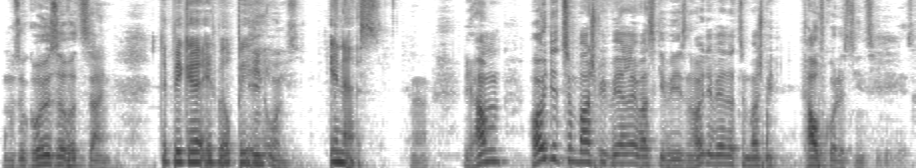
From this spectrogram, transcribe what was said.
umso größer wird es sein the bigger it will in be uns. in us. Ja? Wir haben heute zum Beispiel wäre was gewesen. Heute wäre zum Beispiel Taufgottesdienst hier gewesen.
